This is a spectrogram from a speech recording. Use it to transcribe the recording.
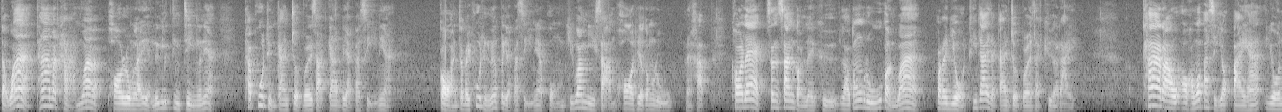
แต่ว่าถ้ามาถามว่าแบบพอลงรายละเอียดลึกๆจริง ๆ แล้วเนี่ยถ้าพูดถึงการจดบริษัทการประหยัดภาษีเนี่ยก่อนจะไปพูดถึงเรื่องประหยัดภาษีเนี่ยผมคิดว่ามี 3 ข้อที่เราต้องรู้นะครับ ข้อแรกสั้นๆก่อนเลยคือ เราต้องรู้ก่อนว่าประโยชน์ที่ได้จากการจดบริษัทคืออะไร ถ้าเราเอาคำว่าภาษีออกไปฮะโยน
